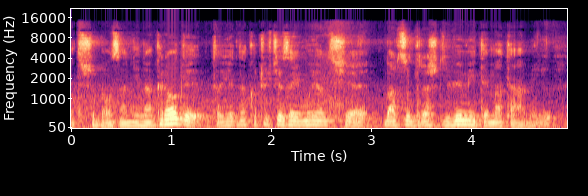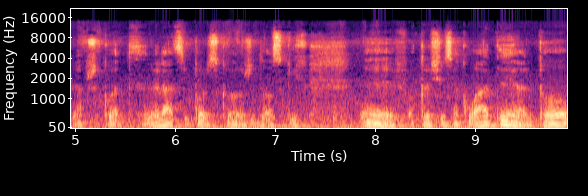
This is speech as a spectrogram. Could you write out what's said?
otrzymał za nie nagrody, to jednak oczywiście zajmując się bardzo drażliwymi tematami, na przykład relacji polsko-żydowskich e, w okresie zagłady albo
